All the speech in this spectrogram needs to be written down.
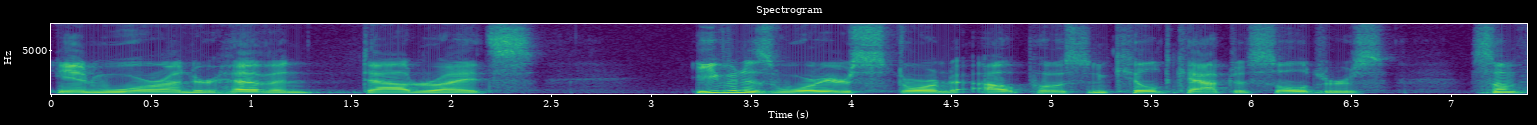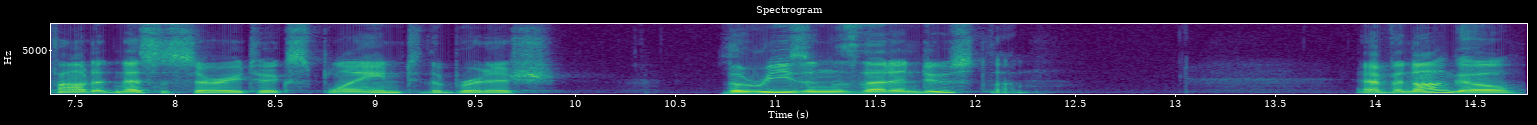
In War Under Heaven, Dowd writes Even as warriors stormed outposts and killed captive soldiers, some found it necessary to explain to the British the reasons that induced them. At Venango,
